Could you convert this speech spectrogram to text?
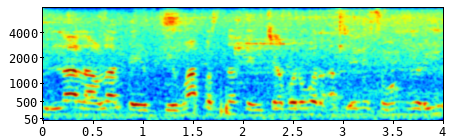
किल्ला लावला ते तेव्हापासून त्यांच्या बरोबर असलेले सोनगडी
